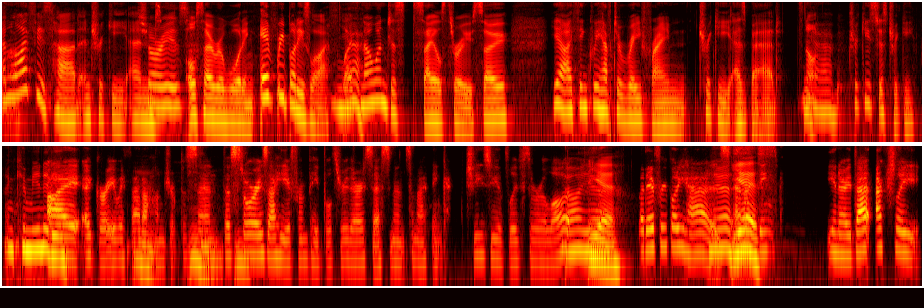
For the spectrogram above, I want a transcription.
And life is hard and tricky and Sure is. also rewarding. Everybody's life. Yeah. Like no one just sails through. So yeah, I think we have to reframe tricky as bad. It's not. Yeah. Tricky's just tricky. And community. I agree with that a Mm. 100%. The stories I hear from people through their assessments, and I think, geez, you've lived through a lot. oh, Yeah. yeah. but everybody has. Yes. And I think, you know, that actually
